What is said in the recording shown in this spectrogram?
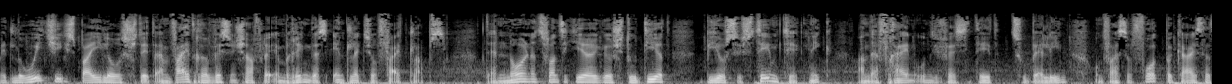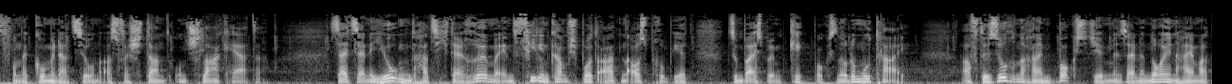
Mit Luigi Spailo steht ein weiterer Wissenschaftler im Ring des Intellectual Fight Clubs. Der 29-Jährige studiert Biosystemtechnik an der Freien Universität zu Berlin und war sofort begeistert von der Kombination aus Verstand und Schlaghärte. Seit seiner Jugend hat sich der Römer in vielen Kampfsportarten ausprobiert, zum Beispiel im Kickboxen oder Muay. Auf der Suche nach einem Boxgym in seiner neuen Heimat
